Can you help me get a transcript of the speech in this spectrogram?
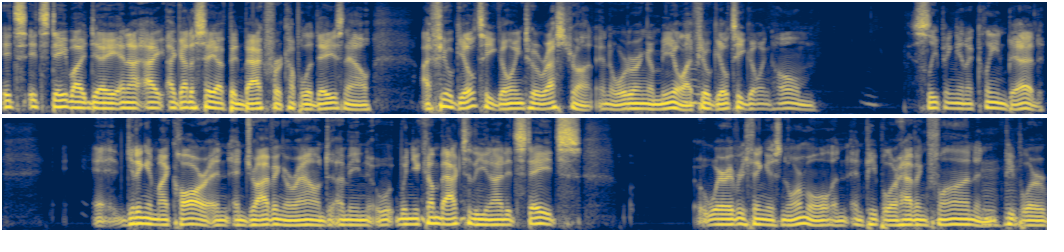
It's it's day by day, and I I, I got to say, I've been back for a couple of days now. I feel guilty going to a restaurant and ordering a meal. I feel guilty going home, sleeping in a clean bed and getting in my car and, and driving around. I mean, w- when you come back to the United States, where everything is normal and, and people are having fun and people are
